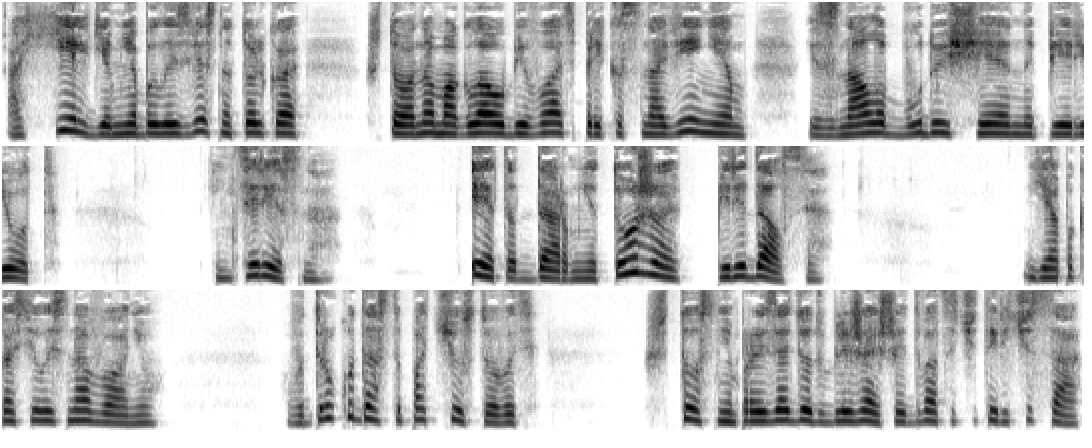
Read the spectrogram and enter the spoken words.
О Хельге мне было известно только, что она могла убивать прикосновением и знала будущее наперед. Интересно, этот дар мне тоже передался. Я покосилась на Ваню. Вдруг удастся почувствовать, что с ним произойдет в ближайшие двадцать четыре часа.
